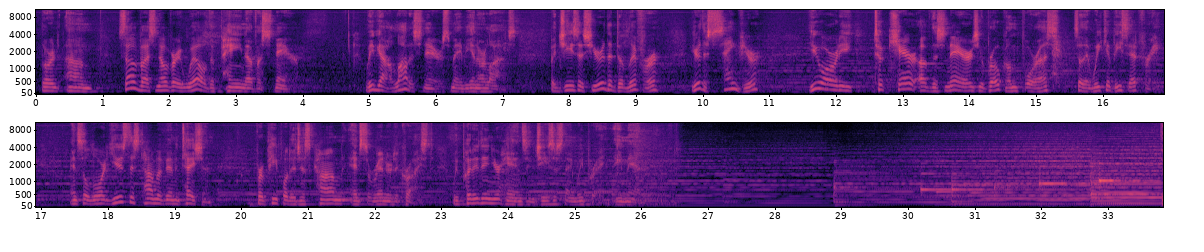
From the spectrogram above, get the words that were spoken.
Lord, um, some of us know very well the pain of a snare. We've got a lot of snares maybe in our lives. But Jesus, you're the deliverer, you're the Savior. You already took care of the snares, you broke them for us so that we could be set free. And so, Lord, use this time of invitation for people to just come and surrender to Christ. We put it in your hands. In Jesus' name we pray. Amen.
